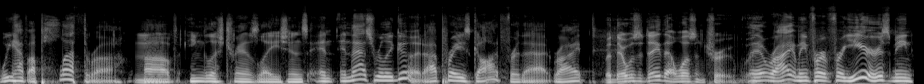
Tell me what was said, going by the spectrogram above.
we have a plethora of English translations and and that's really good. I praise God for that, right? But there was a day that wasn't true. But right. I mean, for, for years. I mean,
